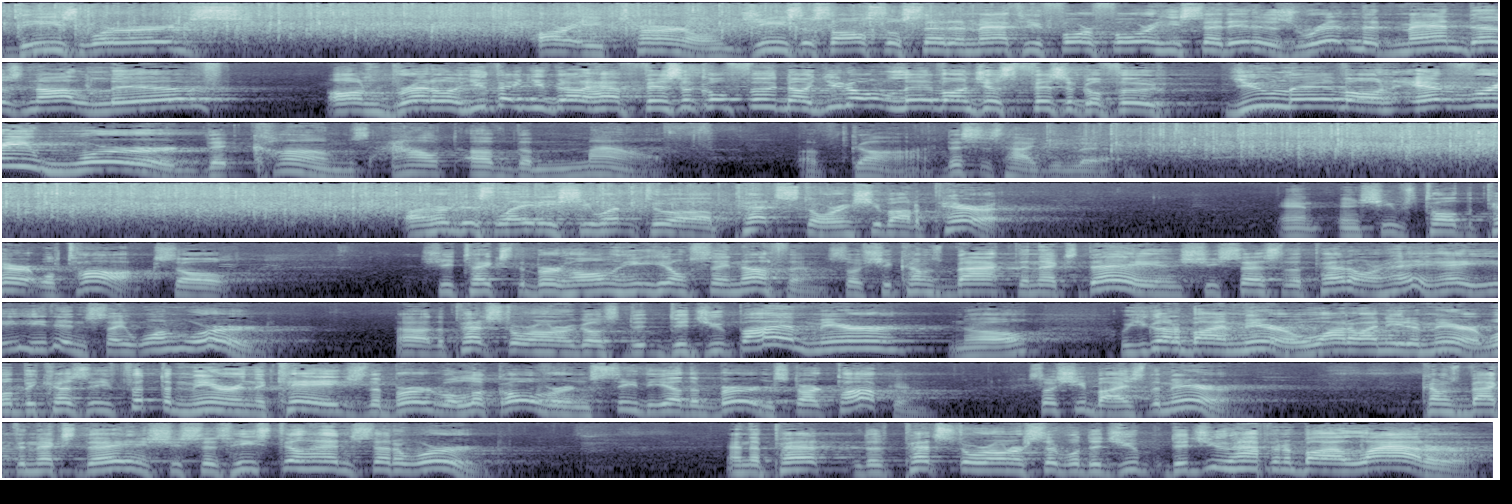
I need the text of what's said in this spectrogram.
These words are eternal. Jesus also said in Matthew 4 4, He said, It is written that man does not live on bread alone. You think you've got to have physical food? No, you don't live on just physical food. You live on every word that comes out of the mouth of God. This is how you live. I heard this lady, she went to a pet store and she bought a parrot. And, and she was told the parrot will talk. So she takes the bird home. He, he don't say nothing. So she comes back the next day and she says to the pet owner, "Hey, hey, he, he didn't say one word." Uh, the pet store owner goes, "Did you buy a mirror?" No. Well, you got to buy a mirror. Why do I need a mirror? Well, because if you put the mirror in the cage, the bird will look over and see the other bird and start talking. So she buys the mirror. Comes back the next day and she says, he still hadn't said a word. And the pet, the pet store owner said, Well, did you, did you happen to buy a ladder?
